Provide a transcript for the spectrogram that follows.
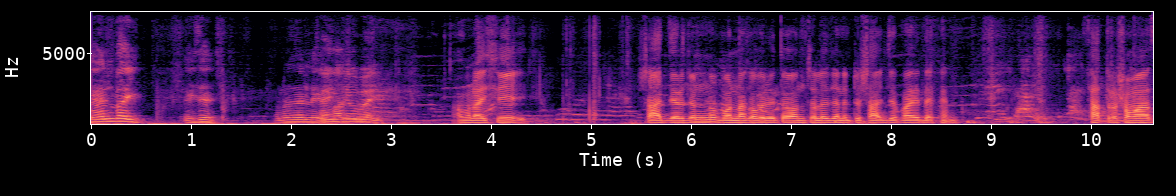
নেন ভাই এই যে আমরা আইছি সাহায্যের জন্য বন্যা কবলিত অঞ্চলে যেন একটু সাহায্য পাই দেখেন। ছাত্র সমাজ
